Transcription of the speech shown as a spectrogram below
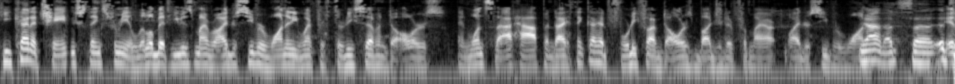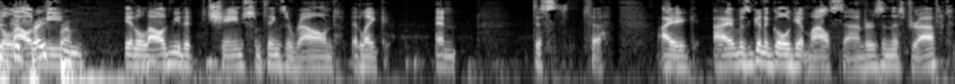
he kind of changed things for me a little bit. He was my wide receiver one and he went for $37. And once that happened, I think I had $45 budgeted for my wide receiver one Yeah, that's uh, it's It allowed me- from. it allowed me to change some things around, and like, and just to, I I was gonna go get Miles Sanders in this draft,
